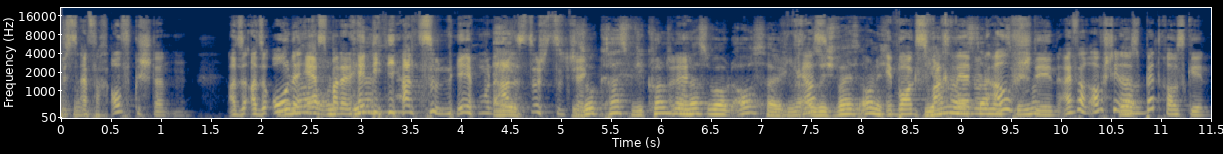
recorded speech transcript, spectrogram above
bist mal. einfach aufgestanden. Also, also ohne genau, erstmal dein ja. Handy in die Hand zu nehmen und Ey, alles durchzuchecken. So krass, wie konnte man das überhaupt aushalten? Ne? Also ich weiß auch nicht. Ey, morgens wach werden und aufstehen. Gemacht? Einfach aufstehen, ja. aus dem Bett rausgehen.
